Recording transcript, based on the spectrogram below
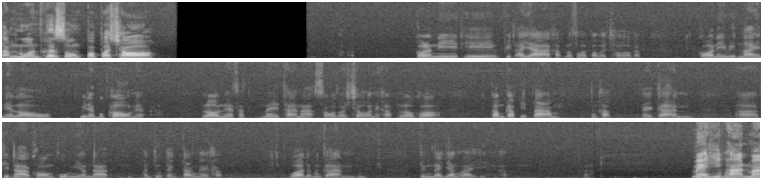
สำนวนเพื่อส่งปปช กรณีที่ผิดอาญาครับเราส่งให้ปปชครับกรณีวินัยเนี่ยเราวินัยปกครองเนี่ยเราเนี่ยในฐานะสตชนี่ยครับเราก็กำกับติดตามนะครับในการพิจารณาของผู้มีอำนาจบรรจุแต่งตั้งนะครับ ว่าดำเนินการถึงไหนอย่างไรครับ แม้ที่ผ่านมา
